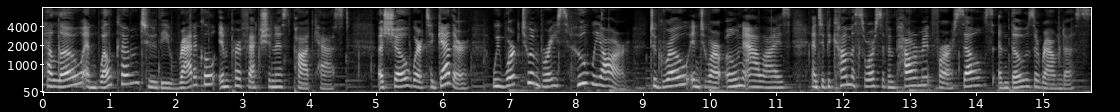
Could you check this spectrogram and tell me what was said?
Hello, and welcome to the Radical Imperfectionist Podcast, a show where together we work to embrace who we are, to grow into our own allies, and to become a source of empowerment for ourselves and those around us.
